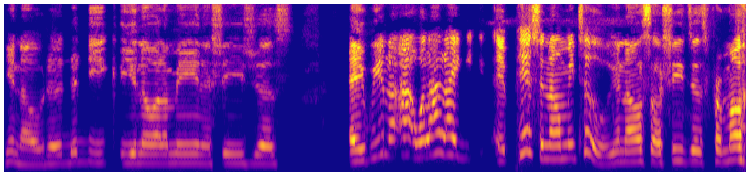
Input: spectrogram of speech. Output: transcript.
you know the the deek you know what i mean and she's just hey you know I, well i like it pissing on me too you know so she just promote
